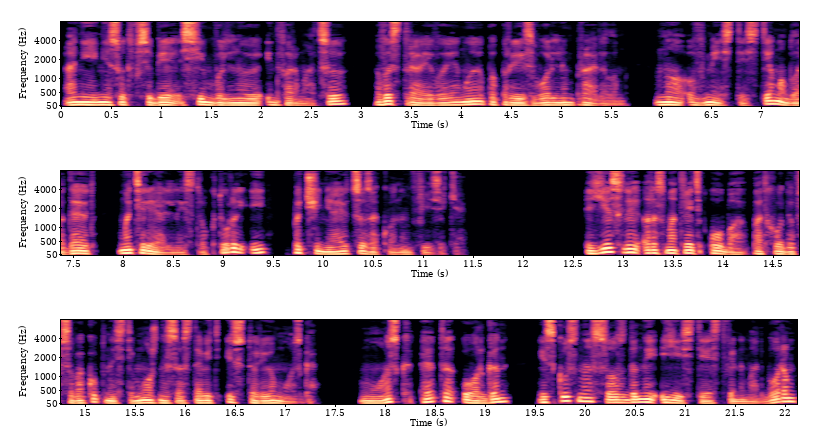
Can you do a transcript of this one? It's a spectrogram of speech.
Они несут в себе символьную информацию, выстраиваемую по произвольным правилам, но вместе с тем обладают материальной структурой и подчиняются законам физики. Если рассмотреть оба подхода в совокупности, можно составить историю мозга. Мозг — это орган, искусно созданный естественным отбором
